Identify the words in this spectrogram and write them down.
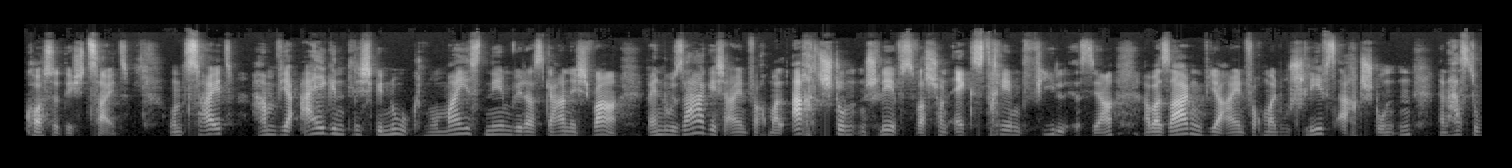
kostet dich Zeit. Und Zeit haben wir eigentlich genug, nur meist nehmen wir das gar nicht wahr. Wenn du, sage ich einfach mal, acht Stunden schläfst, was schon extrem viel ist, ja, aber sagen wir einfach mal, du schläfst acht Stunden, dann hast du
